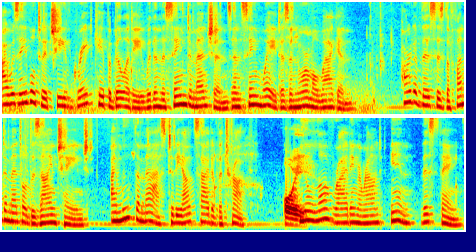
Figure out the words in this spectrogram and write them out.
I was able to achieve great capability within the same dimensions and same weight as a normal wagon. Part of this is the fundamental design change. I moved the mast to the outside of the truck. Oj. You'll love riding around in this thing.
